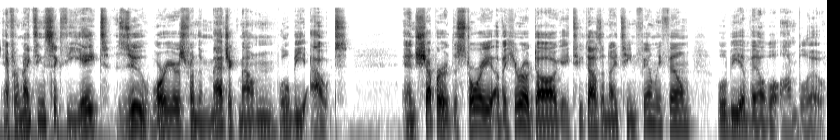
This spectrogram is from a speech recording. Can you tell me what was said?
And from 1968, Zu Warriors from the Magic Mountain will be out. And Shepherd, the story of a hero dog, a 2019 family film, will be available on Blu.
